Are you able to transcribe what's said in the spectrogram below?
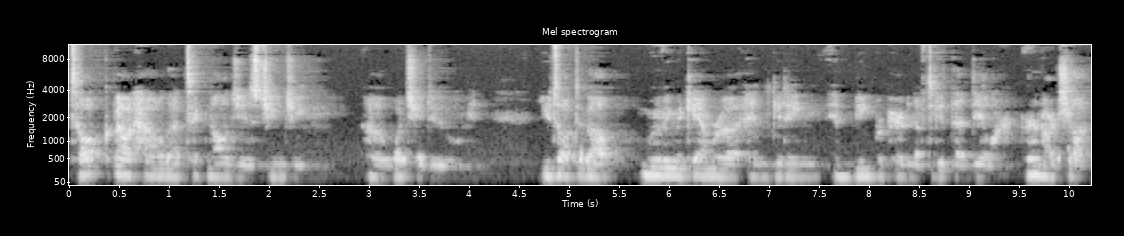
Talk about how that technology is changing uh, what you do. I mean, you talked about moving the camera and getting and being prepared enough to get that Dale Earnhardt shot,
